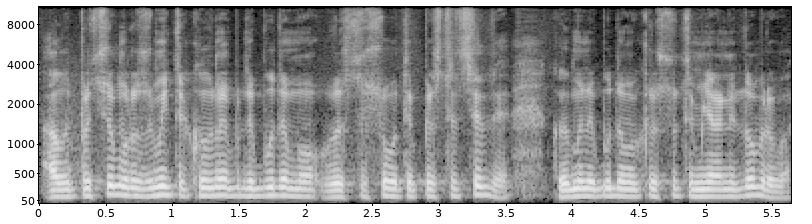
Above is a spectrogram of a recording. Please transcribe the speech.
Але при цьому розумієте, коли ми не будемо застосовувати пестициди, коли ми не будемо використовувати мінеральні добрива,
